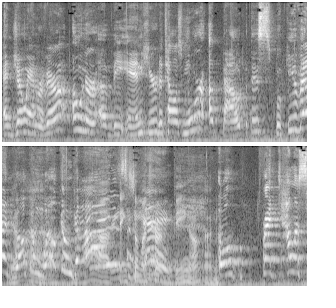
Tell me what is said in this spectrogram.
and Joanne Rivera, owner of the inn, here to tell us more about this spooky event. Yeah. Welcome, welcome, guys. Yeah, thanks so much for being on. Well, Fred, tell us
